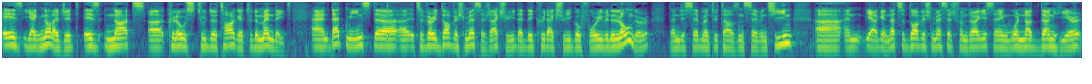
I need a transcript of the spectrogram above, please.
is, he acknowledged it, is not uh, close to the target, to the mandate. And that means the, uh, it's a very dovish message, actually, that they could actually go for even longer than December 2017. Uh, and yeah, again, that's a dovish message from Draghi saying we're not done here.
